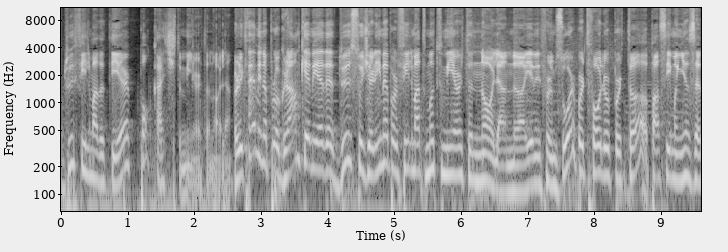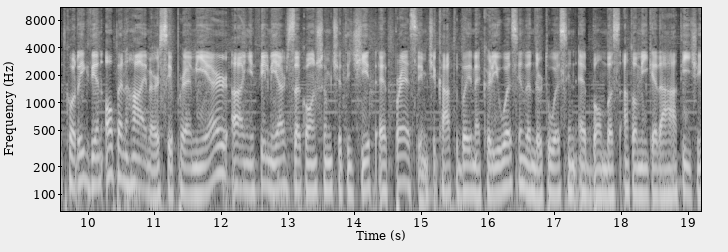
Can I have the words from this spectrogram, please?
dy filma të tjerë, po kaq të mirë të Nolan. Rikthehemi në program, kemi edhe dy sugjerime për filmat më të mirë të Nolan. Jemi frymëzuar për të folur për të, pasi më 20 korrik vjen Oppenheimer si premiera, një film i jashtëzakonshëm që të gjithë e presim që ka të bëjë me krijuesin dhe ndërtuesin e bombës atomike dhe atij që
